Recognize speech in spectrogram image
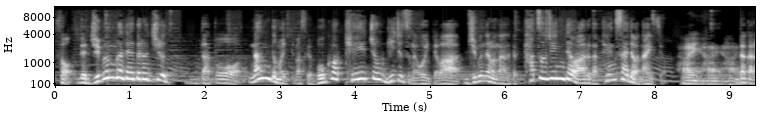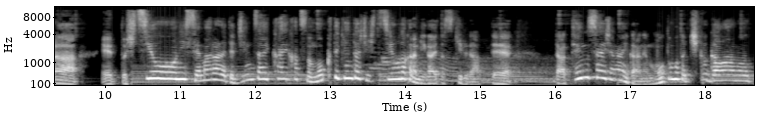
そう。で、自分がレベル10だと、何度も言ってますけど、僕は傾聴技術においては、自分でのなんだけど、達人ではあるが天才ではないんですよ。はいはいはい。だから、えっと、必要に迫られて人材開発の目的に対して必要だから磨いたスキルであって、だから天才じゃないからね、もともと聞く側の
